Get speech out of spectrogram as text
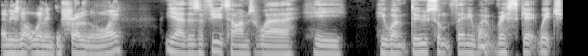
and he's not willing to throw them away. Yeah, there's a few times where he he won't do something, he won't risk it, which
